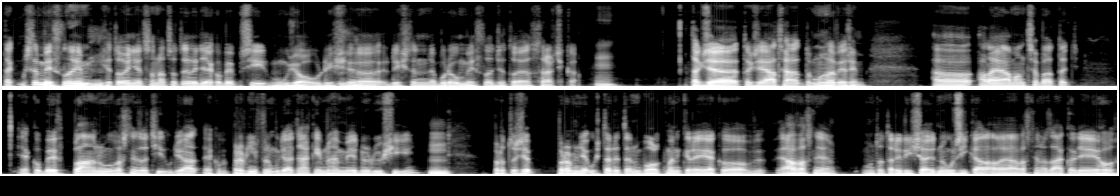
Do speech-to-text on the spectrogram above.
tak už si myslím, že to je něco, na co ty lidi jakoby přijít můžou, když, Mhm. mm-hmm. když se nebudou myslet, že to je sračka. Hm. Takže, takže já třeba tomuhle věřím. Uh, ale já mám třeba teď jakoby v plánu vlastně začít udělat, jakoby první film udělat nějaký mnohem jednodušší, Hm. protože pro mě už tady ten Walkman, který jako, já vlastně, on to tady Ríša jednou říkal, ale já vlastně na základě jeho, uh,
